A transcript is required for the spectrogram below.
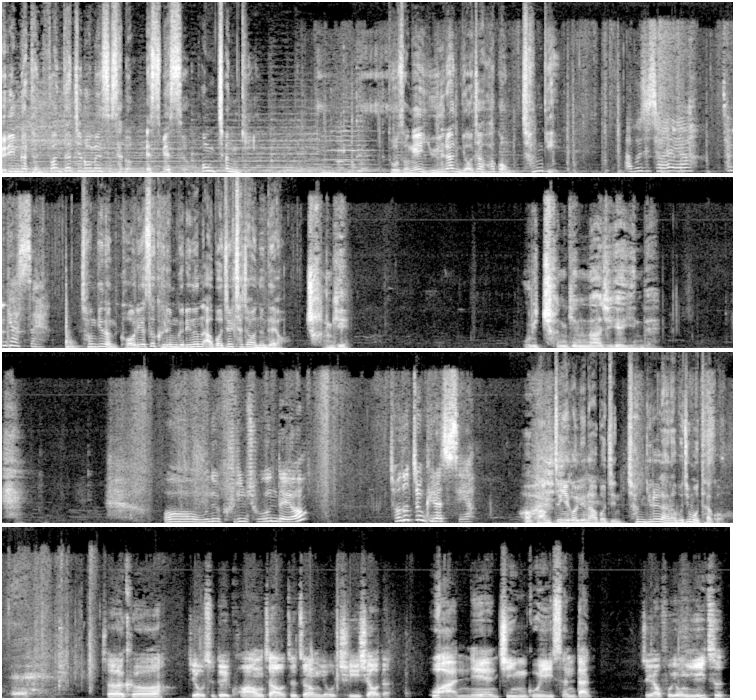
그림 같은 판타지 로맨스 사극 SBS 홍천기 도성의 유일한 여자 화공 천기 아버지 저예요. 청기 왔어요. 천기는 거리에서 그림 그리는 아버지를 찾아왔는데요. 천기? 우리 천기는 아직 애기인데 어 오늘 그림 좋은데요? 저도 좀 그려주세요. 광증에 걸린 아버진 천기를 알아보지 못하고 这颗就是对狂躁之症有奇效的万年金龟神丹，只要服用一次，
